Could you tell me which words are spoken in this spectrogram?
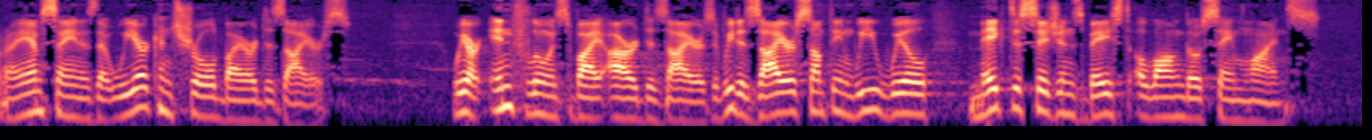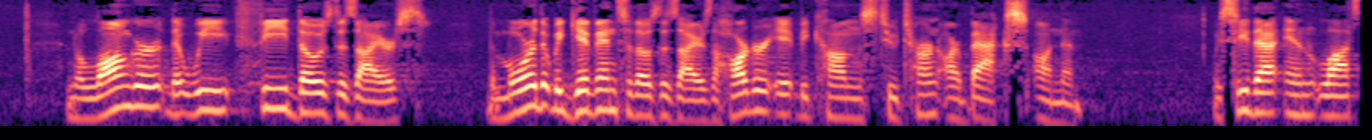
What I am saying is that we are controlled by our desires. We are influenced by our desires. If we desire something, we will make decisions based along those same lines. And the longer that we feed those desires, the more that we give in to those desires, the harder it becomes to turn our backs on them. We see that in Lot's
